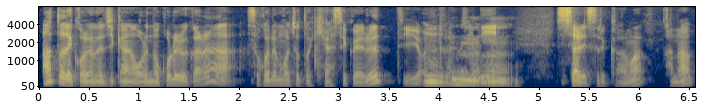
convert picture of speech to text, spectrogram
後でこれの時間俺残れるから、そこでもうちょっと聞かせてくれるっていうような感じにうんしたりするかな、かなっ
